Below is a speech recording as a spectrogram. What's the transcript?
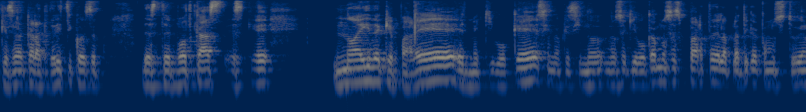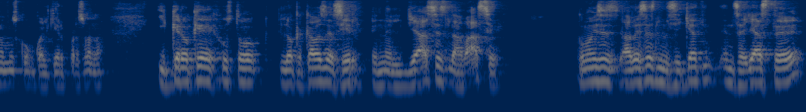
que sea característico de este, podcast, es que no hay de que paré, me equivoqué, sino que si no, nos equivocamos es parte de la plática como si estuviéramos con cualquier persona. Y creo que justo lo que acabas de decir, en el jazz es la base. Como dices, a veces ni siquiera ensayaste,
